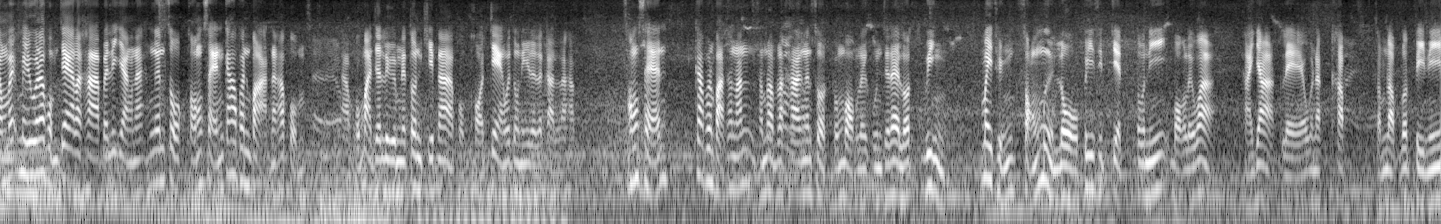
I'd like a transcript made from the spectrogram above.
ยังไม่ไม่รู้นะผมแจ้งราคาไปหรือยังนะเงินสด2,900 บาทนะครับผมใช่แล้วอ่าผมอาจจะลืมในต้นคลิปนะผมขอแจ้งไว้ตรงนี้เลยแล้วกันนะครับ2,900 บาทเท่านั้นสำหรับราคาเงินสดผมบอกเลยคุณจะได้รถวิ่งไม่ถึง 20,000 โลปี 17 ตัวนี้บอกเลยว่าหายากแล้วนะครับสำหรับรถปีนี้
